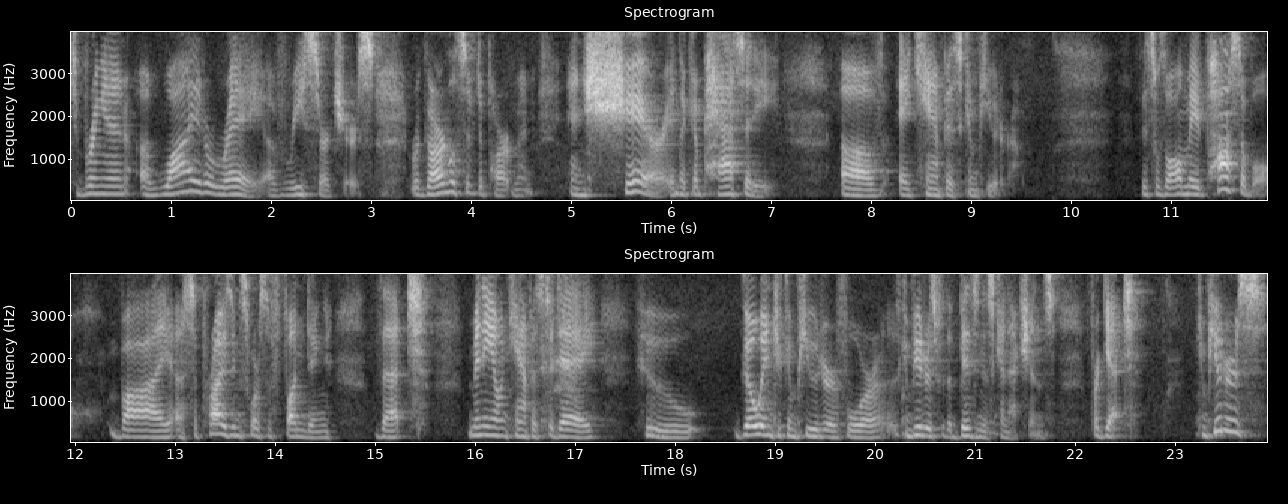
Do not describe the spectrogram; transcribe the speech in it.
to bring in a wide array of researchers, regardless of department, and share in the capacity of a campus computer. This was all made possible by a surprising source of funding that many on campus today who go into computer for, computers for the business connections forget. Computers,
